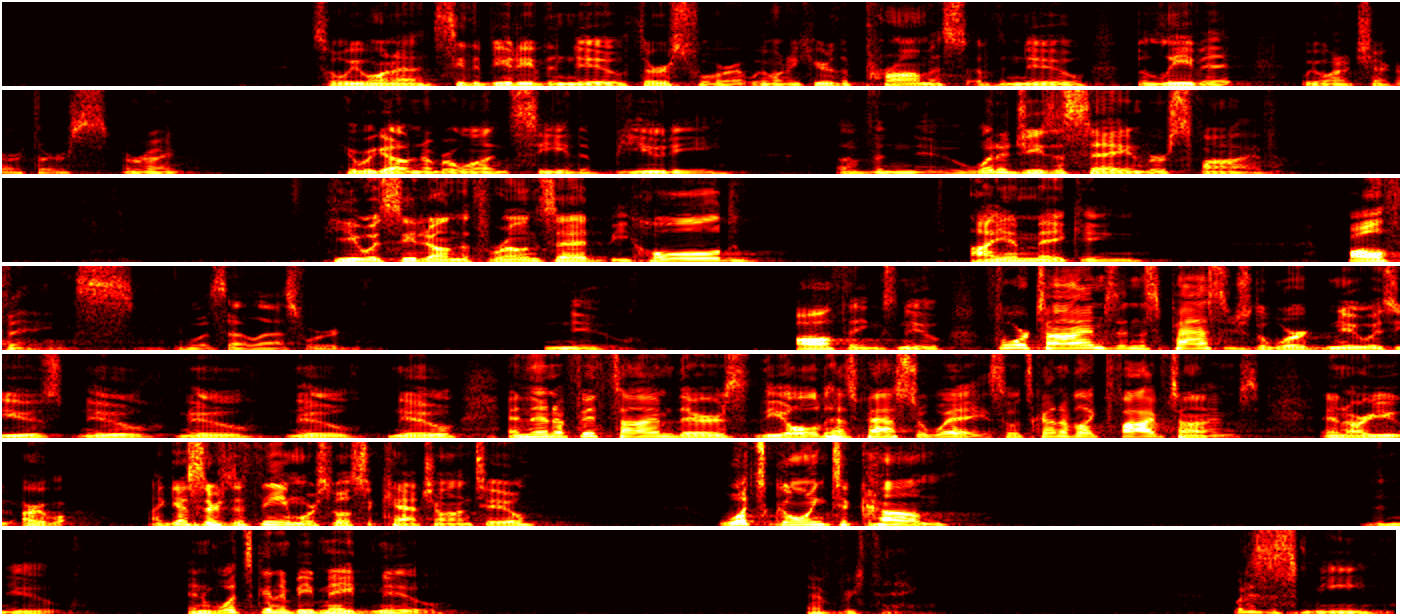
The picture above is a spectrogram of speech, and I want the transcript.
So we want to see the beauty of the new, thirst for it. We want to hear the promise of the new, believe it. We want to check our thirst, all right? Here we go. Number one, see the beauty of the new. What did Jesus say in verse 5? He who was seated on the throne said, Behold, I am making all things. And what's that last word? new. All things new. Four times in this passage, the word new is used new, new, new, new. And then a fifth time, there's the old has passed away. So it's kind of like five times. And are you, are, I guess there's a theme we're supposed to catch on to. What's going to come? The new. And what's going to be made new? Everything. What does this mean?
